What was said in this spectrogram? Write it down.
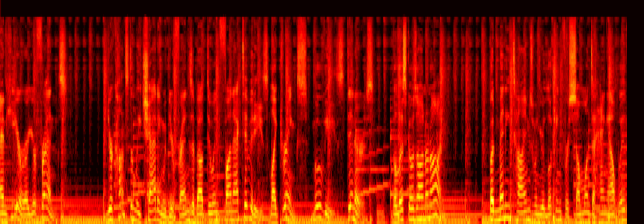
And here are your friends. You're constantly chatting with your friends about doing fun activities like drinks, movies, dinners. The list goes on and on. But many times when you're looking for someone to hang out with,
